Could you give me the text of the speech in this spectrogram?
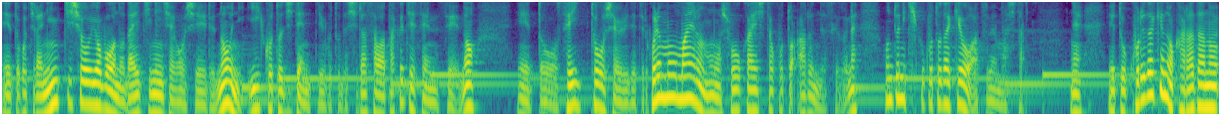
えー、とこちら認知症予防の第一人者が教える脳にいいこと辞典ということで白澤拓司先生のえーと、正当者より出てる。これも前のも紹介したことあるんですけどね。本当に聞くことだけを集めました。ね。えーと、これだけの体の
